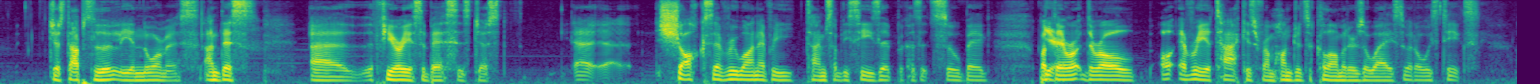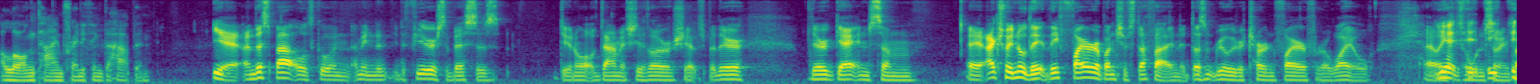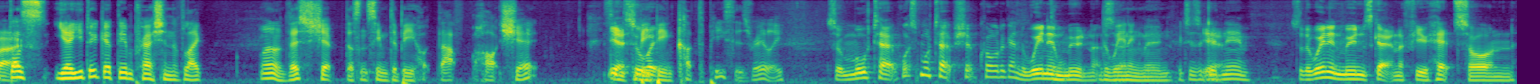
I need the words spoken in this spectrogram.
just absolutely enormous, and this, uh, the Furious Abyss is just uh, shocks everyone every time somebody sees it because it's so big. But Yeah. they're they're all, every attack is from hundreds of kilometers away, so it always takes a long time for anything to happen. Yeah, and this battle's going. I mean, the, the Furious Abyss is doing a lot of damage to the other ships, but they're they're getting some. Uh, actually, no, they they fire a bunch of stuff at it, and it doesn't really return fire for a while. Uh, like yeah, it, it, it does. Yeah, you do get the impression of like, well, this ship doesn't seem to be hot, that hot shit. Seems Yeah, to so, be like- being cut to pieces, really. So Mhotep, what's Mhotep's ship called again? The Waning Moon. That's the it. Waning Moon, which is a Yeah. good name. So the Waning Moon's getting a few hits on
